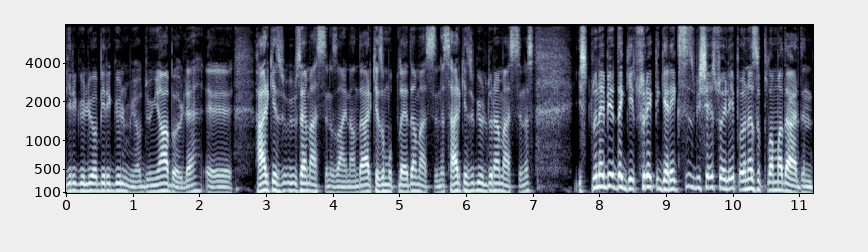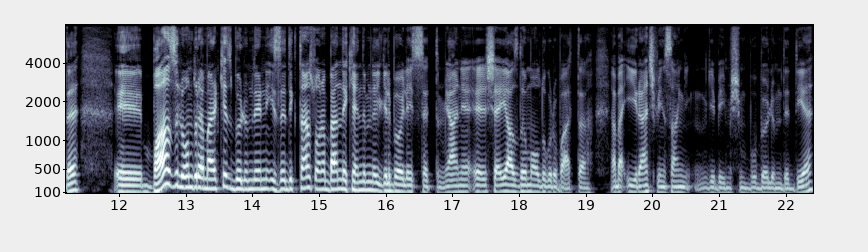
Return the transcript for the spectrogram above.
biri gülüyor, biri gülmüyor. Dünya böyle. E, herkesi üzemezsiniz aynı anda. Herkesi mutlu edemezsiniz. Herkesi güldüremezsiniz. Üstüne bir de sürekli gereksiz bir şey söyleyip öne zıplama derdinde. Ee, bazı Londra merkez bölümlerini izledikten sonra ben de kendimle ilgili böyle hissettim. Yani e, şey yazdığım oldu gruba hatta. Ya ben iğrenç bir insan gibiymişim bu bölümde diye.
